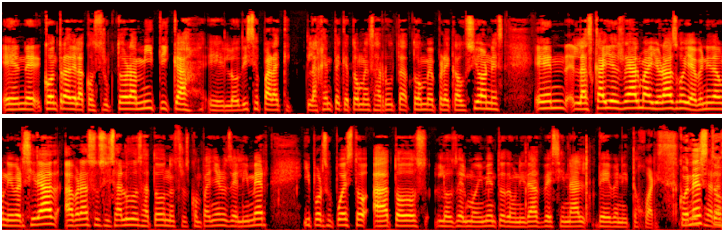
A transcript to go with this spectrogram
en eh, contra de la constructora mítica, eh, lo dice para que la gente que tome esa ruta tome precauciones. En las calles Real Mayorazgo y Avenida Universidad, abrazos y saludos a todos nuestros compañeros del IMER y por supuesto a todos los del Movimiento de Unidad Vecinal de Benito Juárez. Con esto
